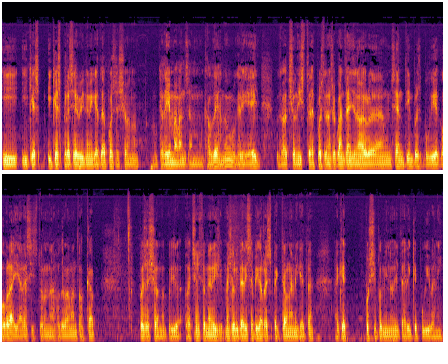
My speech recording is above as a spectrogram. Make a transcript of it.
i, i, que, es, i que es preservi una miqueta, pues, això, no? El que dèiem abans amb Caldea, no? El que deia ell, l'accionista, després de no sé quants anys de no veure un cèntim, pues, podia cobrar, i ara si es torna a fotre la manta al cap, pues això, no? L'accionista majoritari sàpiga respectar una miqueta aquest possible minoritari que pugui venir.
